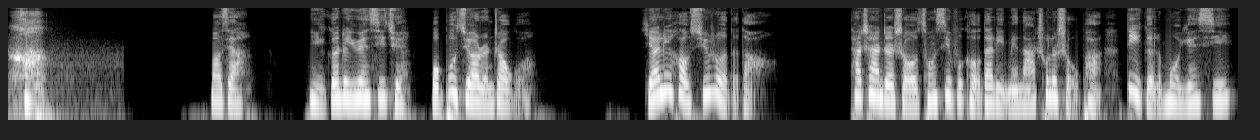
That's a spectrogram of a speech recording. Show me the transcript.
好，猫夏，你跟着渊熙去，我不需要人照顾。严立浩虚弱的道，他颤着手从西服口袋里面拿出了手帕，递给了莫渊熙，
